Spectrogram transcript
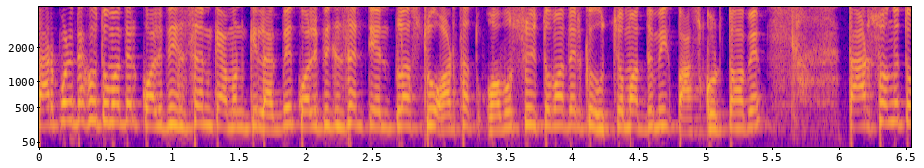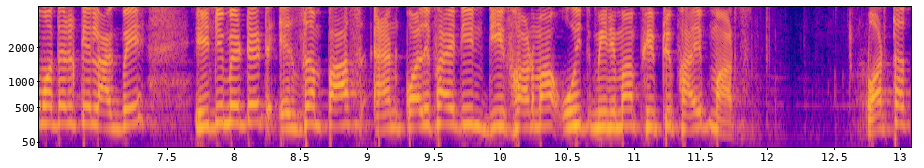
তারপরে দেখো তোমাদের কোয়ালিফিকেশান কেমন কি লাগবে? কোয়ালিফিকেশান টেন প্লাস টু অর্থাৎ অবশ্যই তোমাদেরকে উচ্চ মাধ্যমিক পাস করতে হবে। তার সঙ্গে তোমাদেরকে লাগবে intermediate exam pass and qualified in D pharma with minimum fifty five marks অর্থাৎ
